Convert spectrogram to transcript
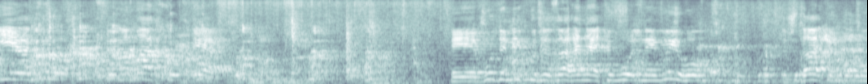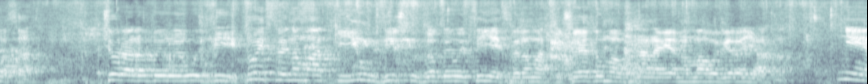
і оцю свиноматку епсу. Е, Будемо їх уже заганяти у вольний вигул, ждати опороса. Вчора робили УЗІ той свиноматки і УЗІшку зробили цієї свиноматки, що я думав, вона, мабуть, маловероятна. Ні,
